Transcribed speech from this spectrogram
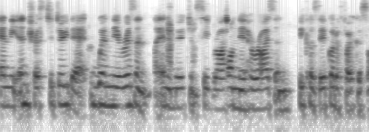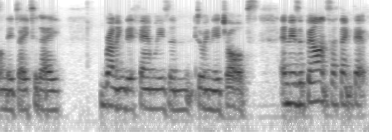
and the interest to do that when there isn't an emergency right on their horizon because they've got to focus on their day to day running their families and doing their jobs. And there's a balance, I think, that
